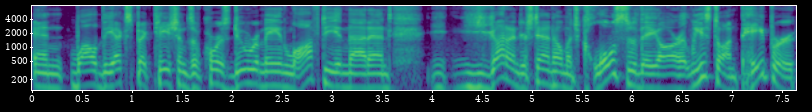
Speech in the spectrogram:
And while the expectations, of course, do remain lofty in that end, you, you got to understand how much closer they are, at least on paper,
